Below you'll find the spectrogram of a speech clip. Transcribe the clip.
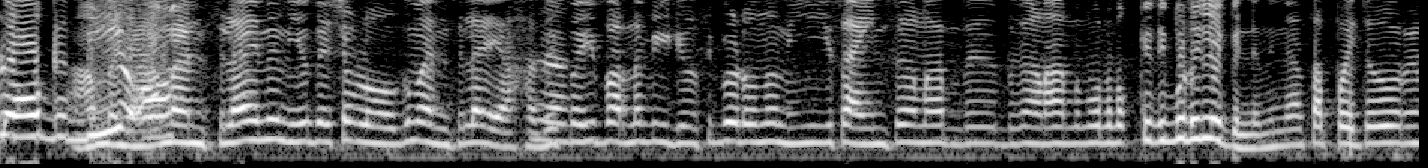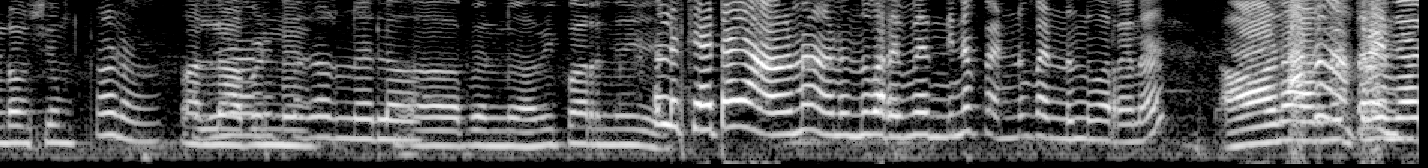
ബ്ലോഗ് മനസ്സിലായെന്ന് നീ ഉദ്ദേശിച്ച വ്ളോഗ് മനസ്സിലായി. അതിപ്പോ ഈ പറഞ്ഞ വീഡിയോസ് പെടുന്നു നീ ഈ സയൻസ് കാണാറുണ്ട് ഇത് കാണാറുണ്ട് പറഞ്ഞൊക്കെ ഇത് പെടില്ലേ പിന്നെ നിന്നെ സപ്പറേറ്റ് പറയേണ്ട ആവശ്യം അല്ല പെണ്ണ്. പെണ്ണ്. അത് ഈ പറഞ്ഞ്. അല്ല ചേട്ടാ ആണാണെന്ന് പറയുമ്പോ എന്തിനാ പെണ്ണ് പെണ്ണെന്ന് പറയണേ? ആണാണെന്ന് ഇത്ര ഞാൻ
